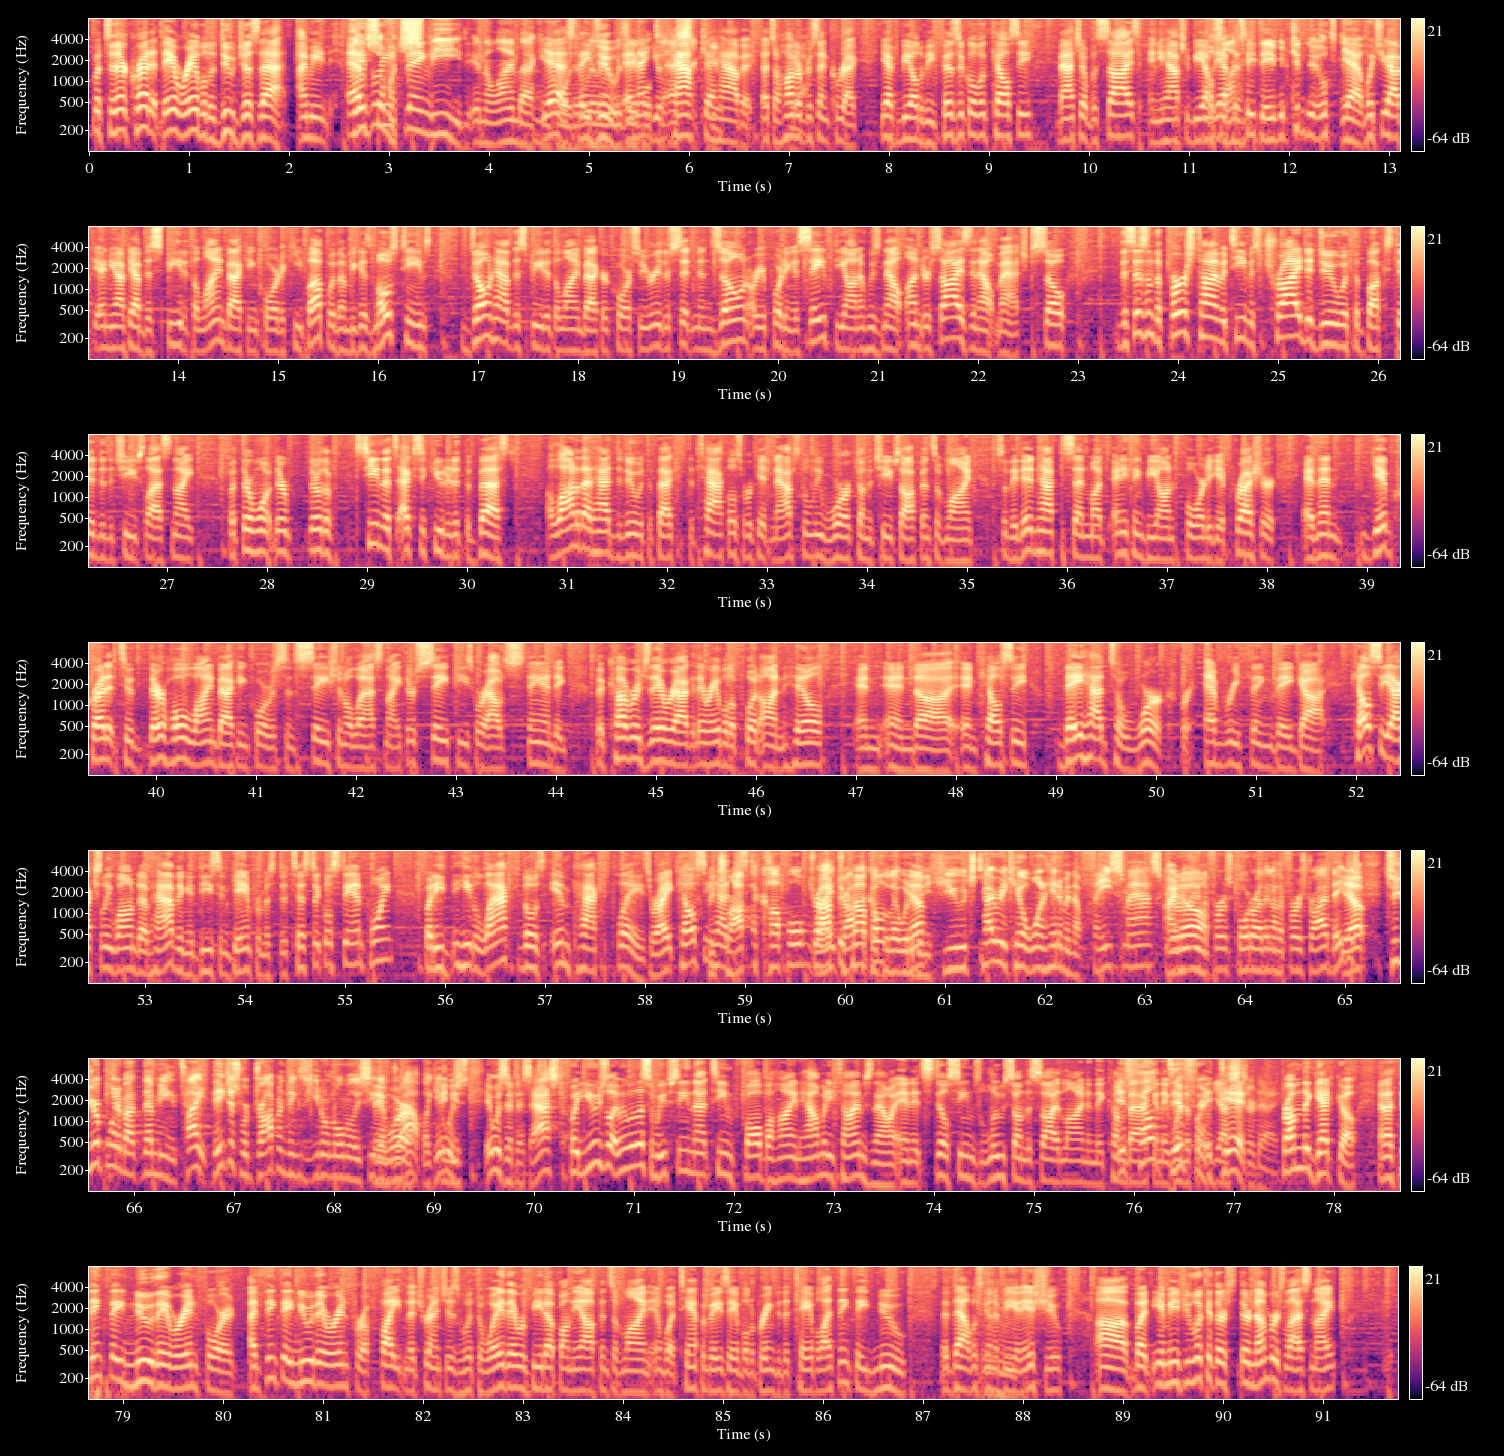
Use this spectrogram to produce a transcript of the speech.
But to their credit, they were able to do just that. I mean, They have so much speed in the linebacking Yes, they really do, and that you to have execute. to have it. That's 100% correct. You have to be able to be physical with Kelce, match up with size, and you have to be able. Have to, Lavonte David can do. yeah, which you have to, and you have to have the speed at the linebacking core to keep up with them because most teams don't have the speed at the linebacker core. So you're either sitting in zone or you're putting a safety on him who's now undersized and outmatched. So this isn't the first time a team has tried to do what the Bucks did to the Chiefs last night, but they're they're they're the team that's executed it the best. A lot of that had to do with the fact that the tackles were getting absolutely worked on the Chiefs' offensive line, so they didn't have to send much anything beyond four to get pressure. And then give credit to their whole linebacking core was sensational last night. Their safeties were outstanding. The coverage they were they were able to put on Hill and and uh, and Kelce, they had to work for everything they got. Kelce actually wound up having a decent game from a statistical standpoint, but he he lacked those impact plays, right? Kelce He had dropped a couple, dropped right? a dropped couple, a couple that would have yep. been huge. Tyreek Hill one hit him in the face mask I know. in the first quarter, I think on the first drive. They Yep. just to your point about them being tight, they just were dropping things that you don't normally see They them were. drop. Like it And was you- it was a disaster. But usually, I mean, well, listen, we've seen that team fall behind how many times now, and it still seems loose on the sideline, and they come It back and they win the It did yesterday. from the get go, and I think they knew they were in for it. I think they knew they were in for a fight the trenches with the way they were beat up on the offensive line and what Tampa Bay is able to bring to the table. I think they knew that that was going to be Mm-hmm. an issue. Uh, but I mean, if you look at their their numbers last night.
